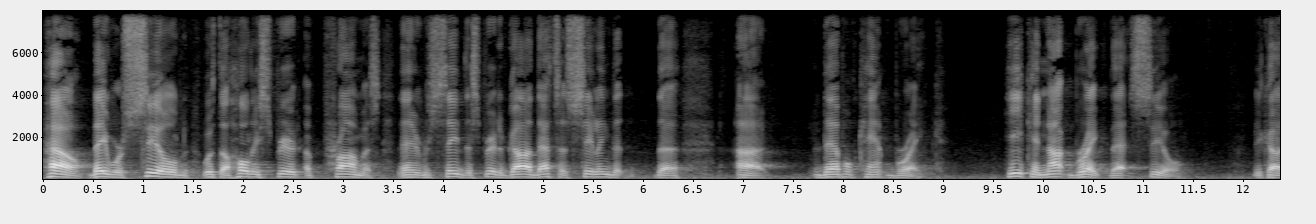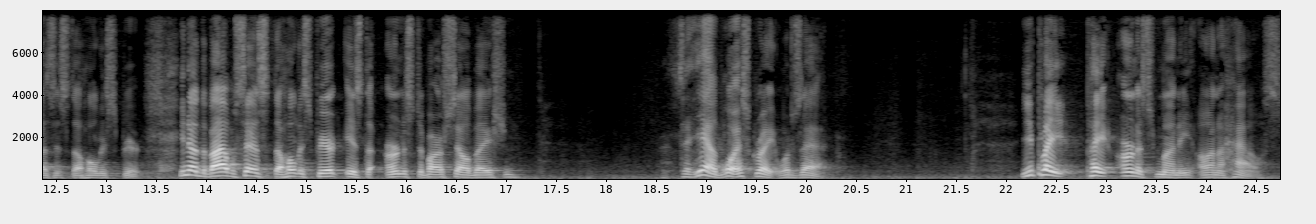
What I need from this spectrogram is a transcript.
how they were sealed with the Holy Spirit of promise. They received the Spirit of God. That's a sealing that the uh, devil can't break. He cannot break that seal because it's the Holy Spirit. You know, the Bible says the Holy Spirit is the earnest of our salvation. Say, yeah, boy, that's great. What is that? You pay, pay earnest money on a house.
